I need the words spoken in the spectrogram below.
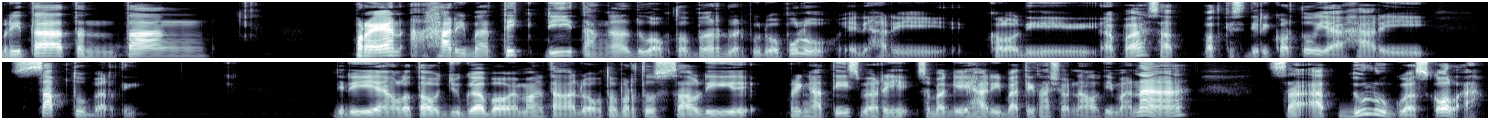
berita tentang perayaan Hari Batik di tanggal 2 Oktober 2020 ya di hari kalau di apa saat podcast di record tuh ya hari Sabtu berarti. Jadi yang lo tahu juga bahwa memang tanggal 2 Oktober tuh selalu diperingati sebagai sebagai Hari Batik Nasional di mana saat dulu gua sekolah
